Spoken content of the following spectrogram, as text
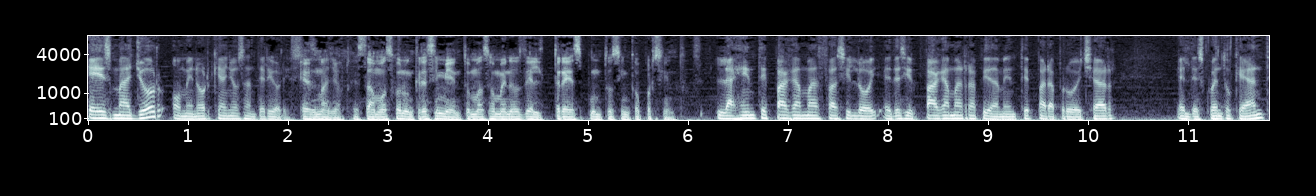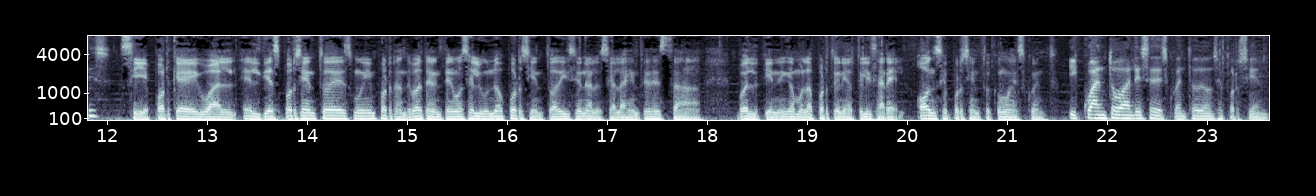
es mayor o menor que años anteriores? Es mayor, estamos con un crecimiento más o menos del 3.5%. La gente paga más fácil hoy, es decir, paga más rápidamente para aprovechar el descuento que antes. Sí, porque igual el 10% es muy importante, pero también tenemos el 1% adicional, o sea, la gente se está, bueno, tiene, digamos, la oportunidad de utilizar el 11% como descuento. ¿Y cuánto vale ese descuento de 11%?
